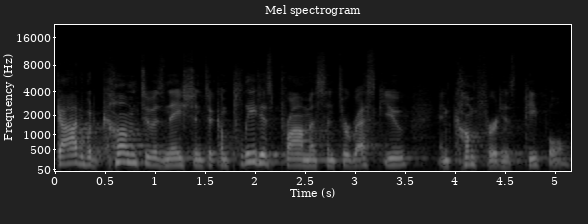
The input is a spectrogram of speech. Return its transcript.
God would come to his nation to complete his promise and to rescue and comfort his people.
